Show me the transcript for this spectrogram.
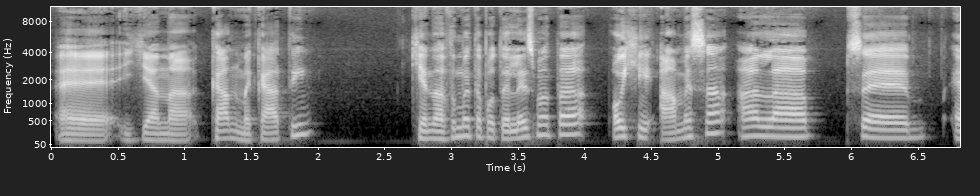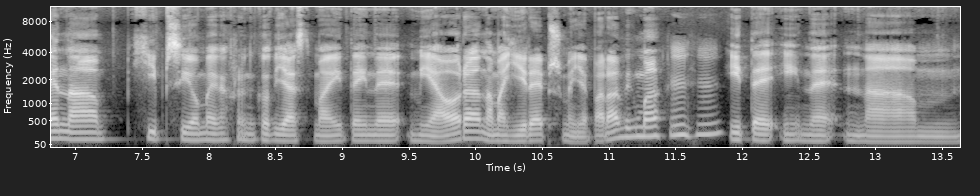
ε, για να κάνουμε κάτι και να δούμε τα αποτελέσματα όχι άμεσα, αλλά σε ένα χύψη ωμέγα χρονικό διάστημα. Είτε είναι μία ώρα να μαγειρέψουμε για παράδειγμα, είτε είναι να, μ,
